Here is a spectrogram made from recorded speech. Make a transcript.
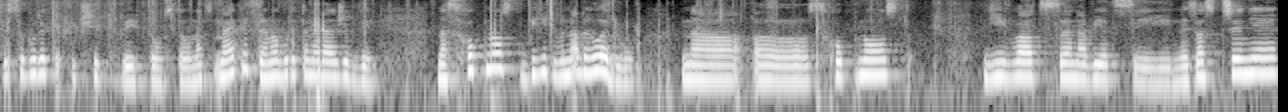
Co se budete učit vy v tom vztahu? Na, na jaké téma budete narážet vy? Na schopnost být v nadhledu, na uh, schopnost dívat se na věci nezastřeně,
